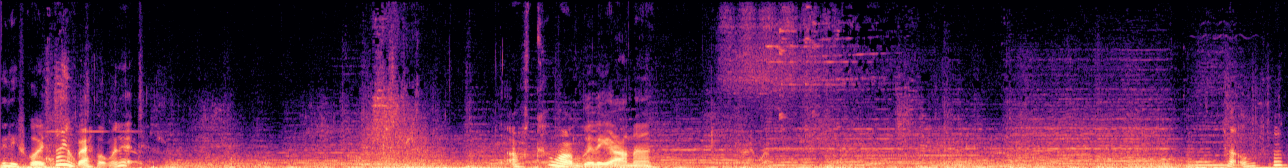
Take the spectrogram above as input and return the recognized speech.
Nearly forgot his name there for a minute. Oh, come on, Leliana. That all them?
